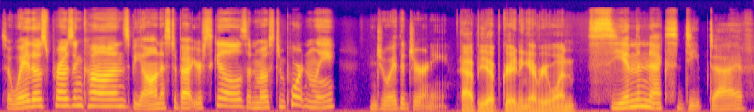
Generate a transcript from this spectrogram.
So weigh those pros and cons, be honest about your skills, and most importantly, enjoy the journey. Happy upgrading, everyone. See you in the next deep dive.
